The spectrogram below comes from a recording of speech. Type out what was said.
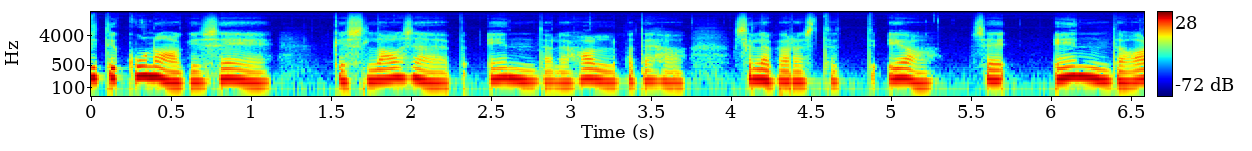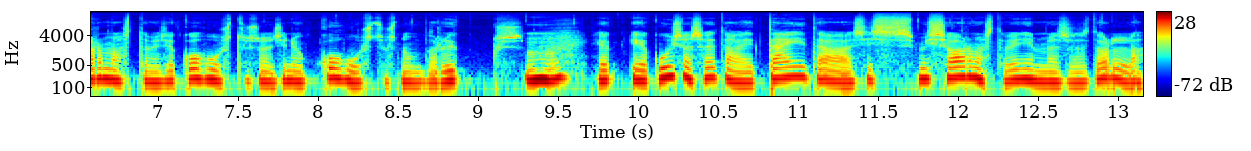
mitte kunagi see, kes laseb endale halba teha, sellepärast et jaa, see enda armastamise kohustus on sinu kohustus number üks mm. -hmm. ja, ja kui sa seda ei täida, siis mis sa armastav inimene sa saad olla?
